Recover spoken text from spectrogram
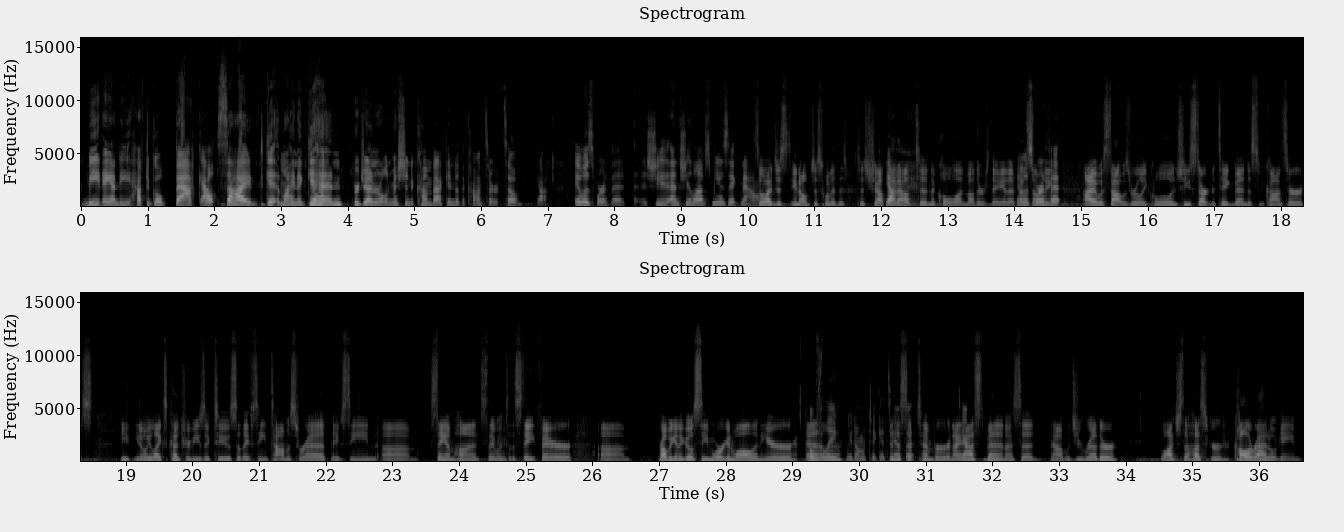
meet Andy, have to go back outside to get in line again for general admission to come back into the concert. So yeah, it was worth it. She and she loves music now. So I just, you know, just wanted to, to shout Yeah. that out to Nicole on Mother's Day. That that's was worth something it. I always thought was really cool, and she's starting to take Ben to some concerts. He, you know, he likes country music too. So they've seen Thomas Rhett, they've seen um, Sam Hunt. They Mm-hmm. went to the state fair. Um, probably going to go see Morgan Wallen here. Hopefully, uh, we don't have tickets into yet. But September. And I Yeah. asked Ben, I said, "Now, would you rather watch the Husker Colorado game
